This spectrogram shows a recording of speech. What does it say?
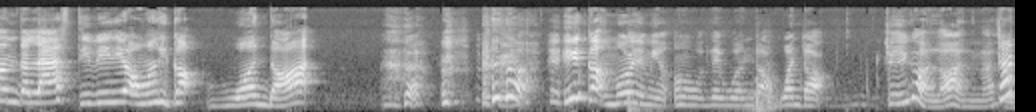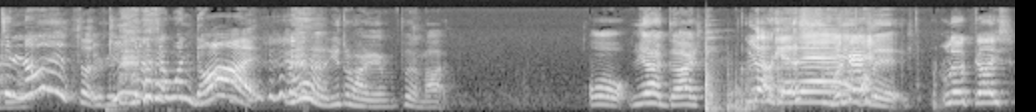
on the last DVD, I only got one dot. he got more than me. Oh, they one dot. One dot. Dude, you got a lot in the last That's enough. Dude, that's one dot. Yeah, you don't have to put a lot. Oh, Yeah, guys. look at it. Okay. Look, guys.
